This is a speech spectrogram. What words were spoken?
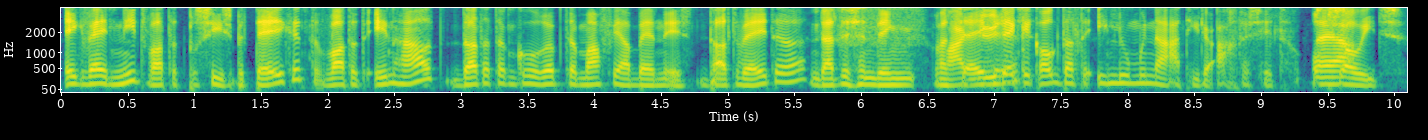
ik weet niet wat het precies betekent, wat het inhoudt. Dat het een corrupte maffiabende is, dat weten we. Dat is een ding wat maar zeker nu denk is. ik ook dat de Illuminati erachter zit. Of Nou ja, zoiets.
